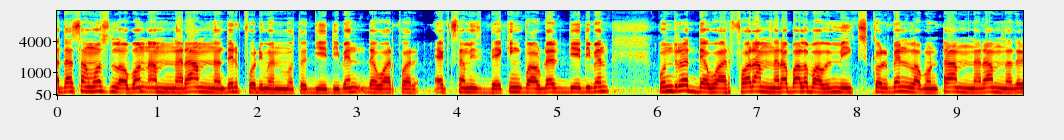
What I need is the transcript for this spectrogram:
আধা চামচ লবণ আপনারা আপনাদের পরিমাণ মতো দিয়ে দিবেন। দেওয়ার পর এক চামচ বেকিং পাউডার দিয়ে দিবেন। বন্ধুরা, দেওয়ার পর আপনারা ভালোভাবে মিক্স করবেন। লবণটা আপনারা আপনাদের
